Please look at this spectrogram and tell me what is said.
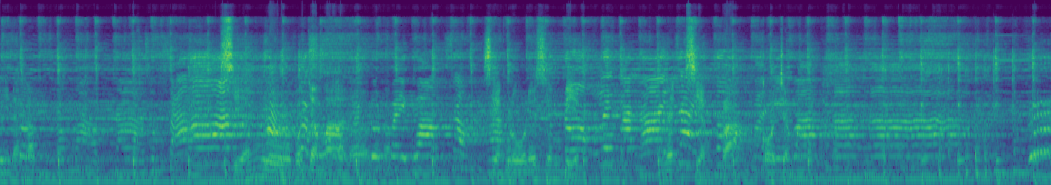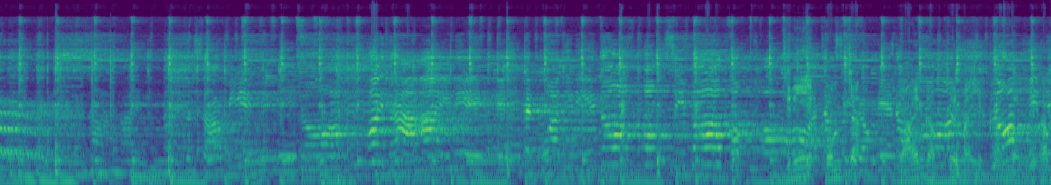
นี่นะครับ สียงโลก็จะมาแล้วนะครับ เสียงโลและเสียงเบสและเสียงกลางก็จะมานะครับทีนี้ผมจะย้ายกลับคืนมาอีกครั้งหนึ่งนะครับ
